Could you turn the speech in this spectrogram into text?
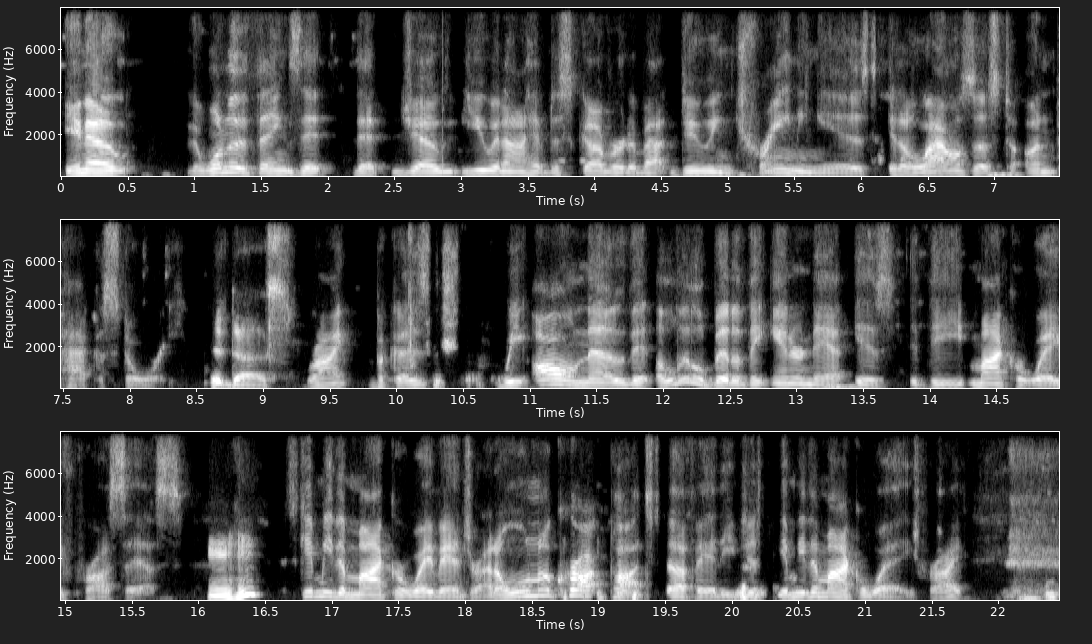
You know, one of the things that that Joe, you and I have discovered about doing training is it allows us to unpack a story. It does, right? Because sure. we all know that a little bit of the internet is the microwave process. Mm-hmm. Just give me the microwave answer. I don't want no crock pot stuff, Eddie. Just give me the microwave, right? And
